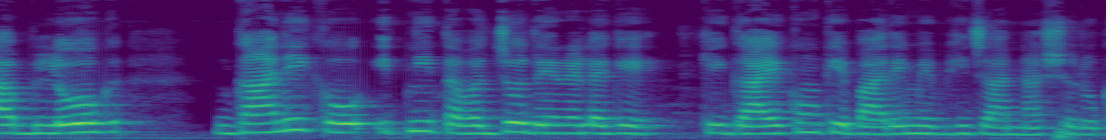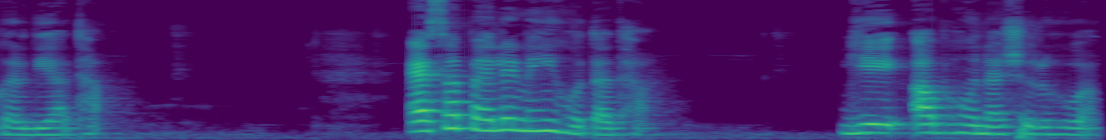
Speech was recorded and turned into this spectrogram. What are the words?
अब लोग गाने को इतनी तवज्जो देने लगे कि गायकों के बारे में भी जानना शुरू कर दिया था। ऐसा पहले नहीं होता था। ये अब होना शुरू हुआ।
